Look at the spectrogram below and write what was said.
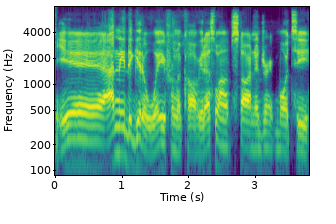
Yeah, I need to get away from the coffee. That's why I'm starting to drink more tea.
